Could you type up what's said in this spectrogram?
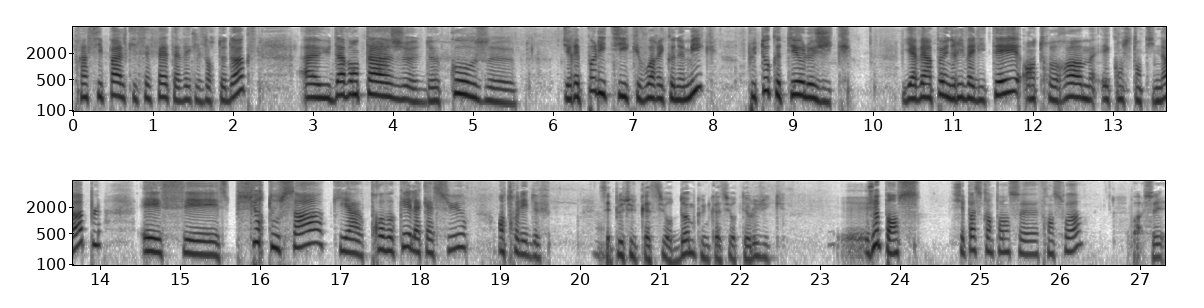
principale qui s'est faite avec les orthodoxes a eu davantage de causes, euh, je dirais, politiques, voire économiques, plutôt que théologiques. Il y avait un peu une rivalité entre Rome et Constantinople, et c'est surtout ça qui a provoqué la cassure entre les deux. C'est plus une cassure d'homme qu'une cassure théologique. Euh, Je pense. Je sais pas ce qu'en pense euh, François. Bah, c'est,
